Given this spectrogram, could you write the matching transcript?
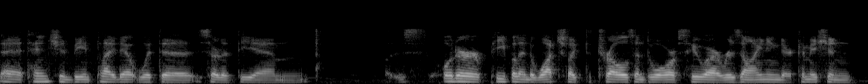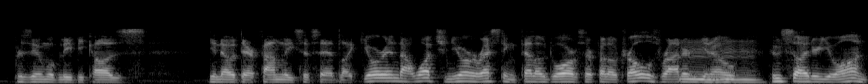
uh, tension being played out with the sort of the um, other people in the watch, like the trolls and dwarves, who are resigning their commission, presumably because you know their families have said like you're in that watch and you're arresting fellow dwarves or fellow trolls rather mm-hmm. you know mm-hmm. whose side are you on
